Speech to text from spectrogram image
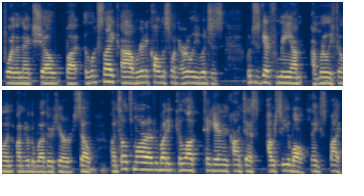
for the next show. But it looks like uh, we're going to call this one early, which is which is good for me. I'm I'm really feeling under the weather here. So until tomorrow, everybody, good luck. Take care in your contest. I will see you all. Thanks. Bye.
